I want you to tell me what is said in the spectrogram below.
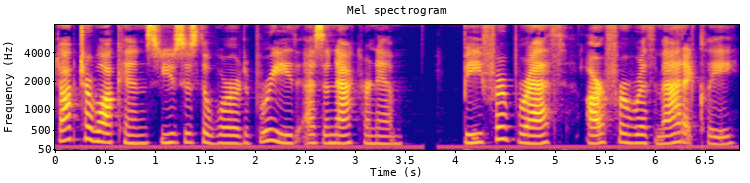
Dr. Watkins uses the word breathe as an acronym. B for breath, R for rhythmically,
